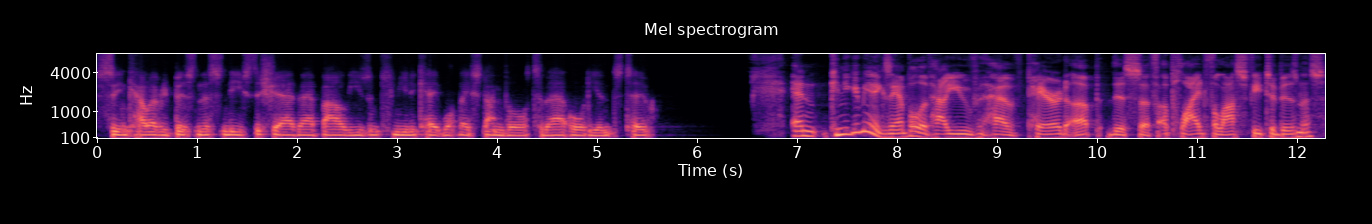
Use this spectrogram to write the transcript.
seeing how every business needs to share their values and communicate what they stand for to their audience too. And can you give me an example of how you have paired up this uh, applied philosophy to business?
